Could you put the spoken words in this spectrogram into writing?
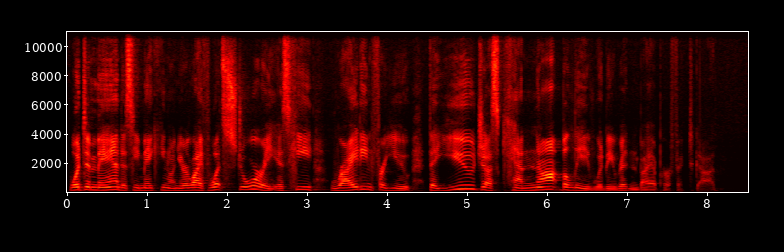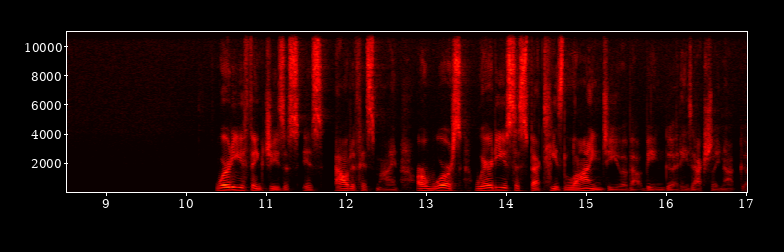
What demand is he making on your life? What story is he writing for you that you just cannot believe would be written by a perfect God? Where do you think Jesus is out of his mind? Or worse, where do you suspect he's lying to you about being good? He's actually not good.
